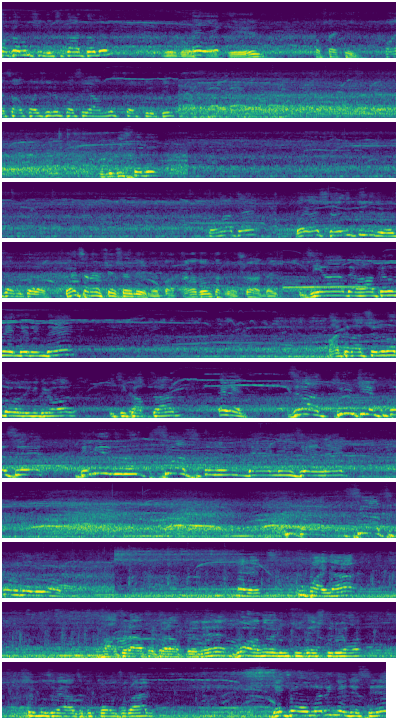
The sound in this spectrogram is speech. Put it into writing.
Bakalım şimdi çıkartalım. Burada offside Evet. değil. Offside değil. Faysal Fajr'ın pası yalnız çok kritik. Şimdi biz tabi Konate bayağı şenlikli gidiyor hocam bu taraf. Ben sana bir şey söyleyeyim mi? Bak Anadolu takımı şu anda Ziya ve Hakan'ın ellerinde. Arkadaşlarına doğru gidiyor iki kaptan. Evet, Ziraat Türkiye Kupası Demirburun Sivasspor'un değerli izleyenler. Kupa Sivasspor'un alıyor. Evet, kupayla hatıra fotoğrafları bu anı ölümsüzleştiriyor. Kırmızı beyazlı futbolcular. Gece onların gecesi.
